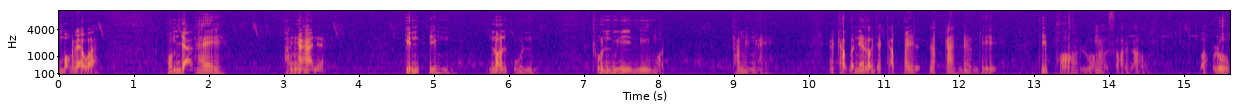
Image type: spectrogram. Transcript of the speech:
ผมบอกแล้วว่า ผมอยากให้พังงาเนี่ย กินอิ่ม นอนอุ่น ทุนมีหนี้หมดทำยังไงนะครับ วันนี้เราจะกลับไปหลักการเดิมที่ที่พ่อหลวงเราสอนเรา บอกลูก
